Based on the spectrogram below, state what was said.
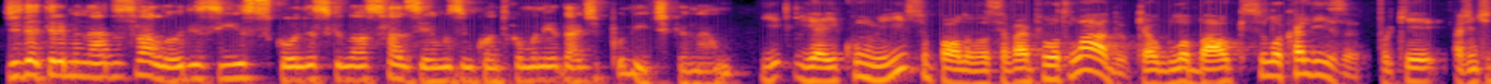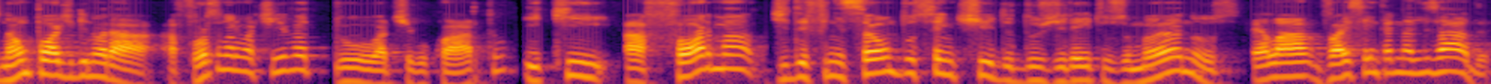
de determinados valores e escolhas que nós fazemos enquanto comunidade política, não? E, e aí, com isso, Paulo, você vai para o outro lado, que é o global que se localiza, porque a gente não pode ignorar a força normativa do artigo 4 e que a forma de definição do sentido dos direitos humanos, ela vai ser internalizada.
